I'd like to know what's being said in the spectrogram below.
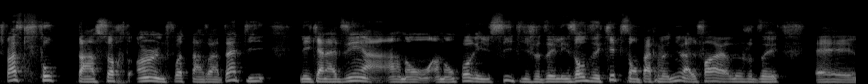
je pense qu'il faut que tu en sortes un une fois de temps en temps. Puis les Canadiens en ont, pas réussi. Puis je veux dire, les autres équipes sont parvenues à le faire. Je, veux dire, euh,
